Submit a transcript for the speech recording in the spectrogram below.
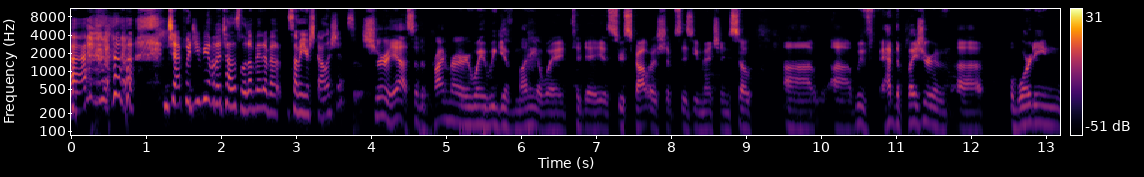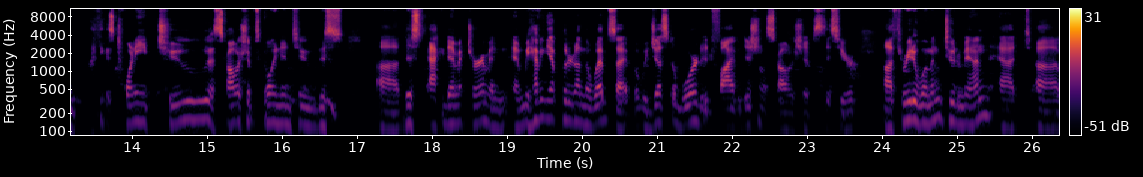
Uh, Jeff, would you be able to tell us a little bit about some of your scholarships? Sure, yeah. So the primary way we give money away today is through scholarships, as you mentioned. So uh, uh, we've had the pleasure of uh, awarding, I think it's 22 scholarships going into this uh, this academic term, and and we haven't yet put it on the website, but we just awarded five additional scholarships this year. Uh, three to women, two to men at uh,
